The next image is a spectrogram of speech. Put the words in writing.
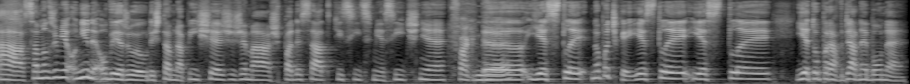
A samozřejmě oni neověřují, když tam napíšeš, že máš 50 tisíc měsíčně. Fakt ne? eh, jestli, no počkej, jestli, jestli je to pravda nebo ne.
